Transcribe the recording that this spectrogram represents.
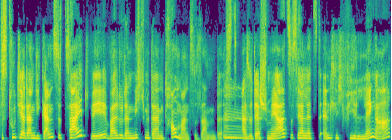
das tut ja dann die ganze Zeit weh, weil du dann nicht mit deinem Traummann zusammen bist. Mhm. Also der Schmerz ist ja letztendlich viel länger,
